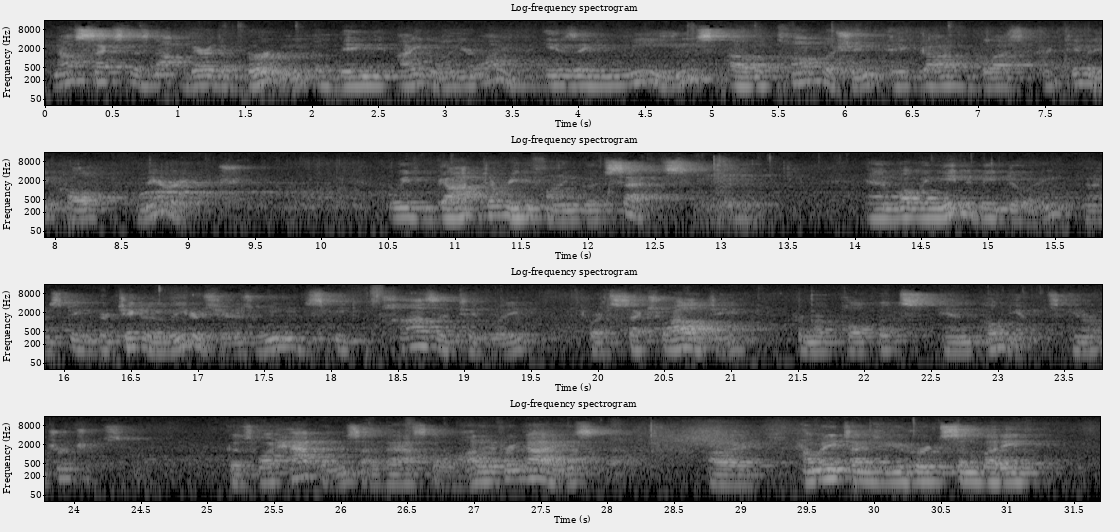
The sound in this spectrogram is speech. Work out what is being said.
Now, sex does not bear the burden of being the idol in your life. It is a means of accomplishing a God-blessed activity called marriage. We've got to redefine good sex. And what we need to be doing, and I'm speaking particularly to leaders here, is we need to speak positively towards sexuality from our pulpits and podiums in our churches. Because what happens, I've asked a lot of different guys, uh, how many times have you heard somebody,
